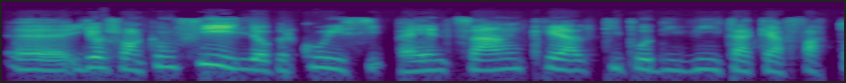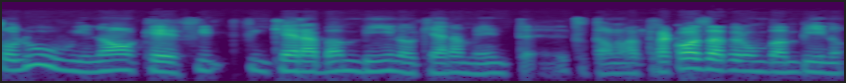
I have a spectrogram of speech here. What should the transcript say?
eh, io ho anche un figlio, per cui si pensa anche al tipo di vita che ha fatto lui, no? che fin- finché era bambino, chiaramente è tutta un'altra cosa per un bambino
